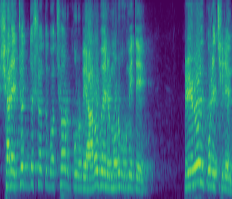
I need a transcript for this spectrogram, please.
সাড়ে চোদ্দ শত বছর পূর্বে আরবের মরুভূমিতে প্রেরণ করেছিলেন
